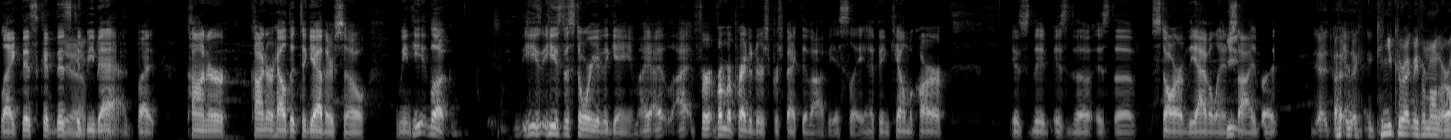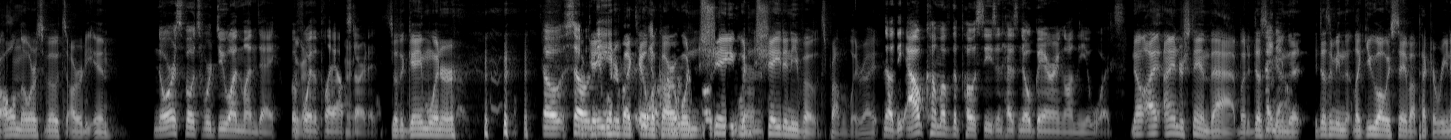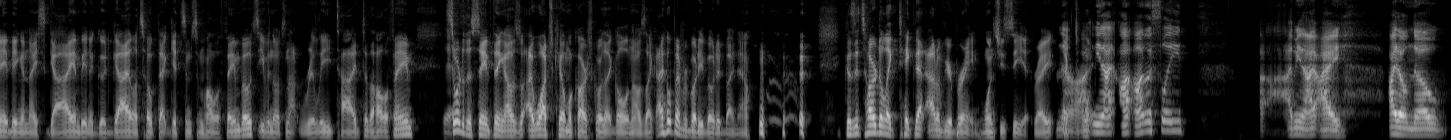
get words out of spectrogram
like this could this yeah. could be bad, but Connor Connor held it together. So I mean, he look, he's he's the story of the game. I, I, I for, from a Predators perspective, obviously, I think Cale Makar is the is the is the star of the Avalanche you, side. But uh, yeah. can you correct me if I'm wrong? Are all Norris votes already in? Norris votes were due on Monday before okay. the playoffs right. started. So the game winner so so the game the, winner by Cale Makar wouldn't shade wouldn't shade any votes, probably, right? No, the outcome of the postseason has no bearing on the awards. No, I, I understand that, but it doesn't mean that it doesn't mean that like you always say about Pekka Rinne being a nice guy and being a good guy. Let's hope that gets him some Hall of Fame votes, even though it's not really tied to the Hall of Fame. Yeah. Sort of the same thing. I was I watched Cale Makar score that goal and I was like, I hope everybody voted by now, because it's hard to like take that out of your brain once you see it, right? No, like, I mean, I, I honestly, I mean, I, I I don't know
